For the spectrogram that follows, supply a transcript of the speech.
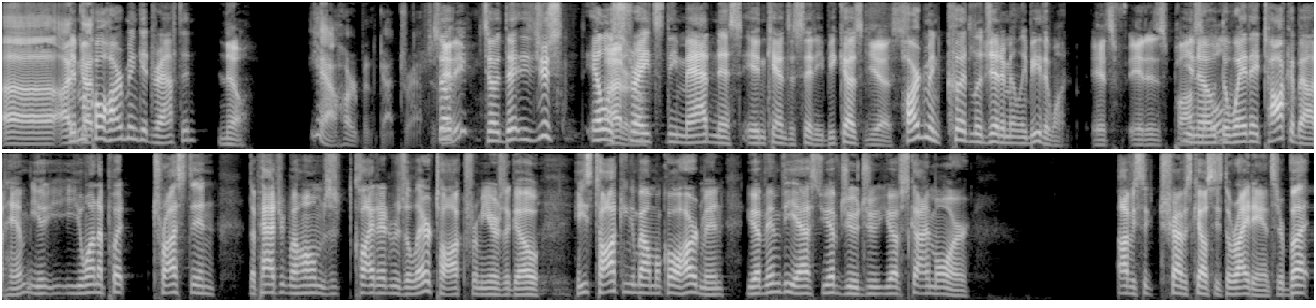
Uh, I've Did got, Mecole Hardman get drafted? no. Yeah, Hardman got drafted. So, Did he? so th- it just illustrates the madness in Kansas City because Yes. Hardman could legitimately be the one. It's it is possible. You know, the way they talk about him, you you want to put trust in the Patrick Mahomes, Clyde Edwards-Helaire talk from years ago. He's talking about Mecole Hardman. You have MVS, you have Juju, you have Sky Moore. Obviously, Travis Kelce's the right answer, but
